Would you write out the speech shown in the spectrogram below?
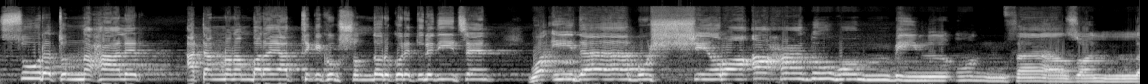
সুরাতুন নাহালের আটান্ন নম্বর আয়াত থেকে খুব সুন্দর করে তুলে দিয়েছেন। وإذا بشر أحدهم بالأنثى ظل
